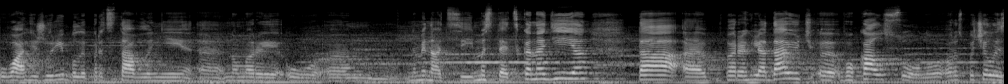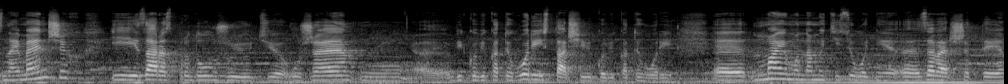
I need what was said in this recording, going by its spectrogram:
уваги журі були представлені е, номери у ем, номінації Мистецька надія та переглядають вокал соло. Розпочали з найменших і зараз продовжують уже вікові категорії, старші вікові категорії. Е, Маємо на меті сьогодні е, завершити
